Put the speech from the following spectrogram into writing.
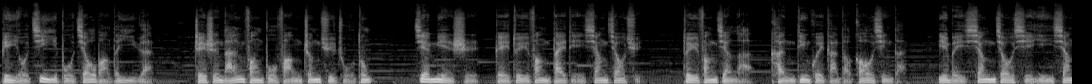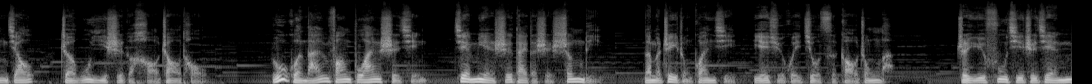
并有进一步交往的意愿，这时男方不妨争取主动，见面时给对方带点香蕉去，对方见了肯定会感到高兴的，因为香蕉谐音香蕉。这无疑是个好兆头。如果男方不谙世情，见面时带的是生礼，那么这种关系也许会就此告终了。至于夫妻之间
